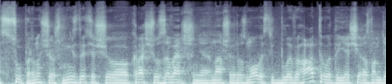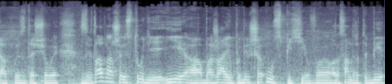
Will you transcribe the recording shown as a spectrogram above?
Супер. Ну що ж, мені здається, що кращого завершення нашої розмови слід було вигадувати. Я ще раз вам дякую за те, що ви завітали в нашої студії, і е, бажаю побільше успіхів, е, Олександре, тобі е,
